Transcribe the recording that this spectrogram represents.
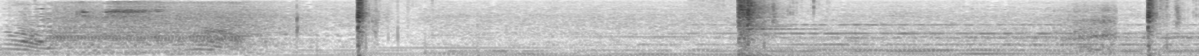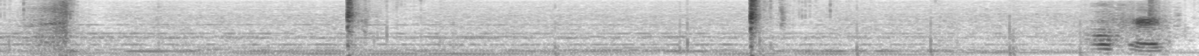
No, just no. Okay.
